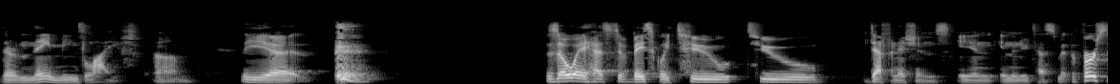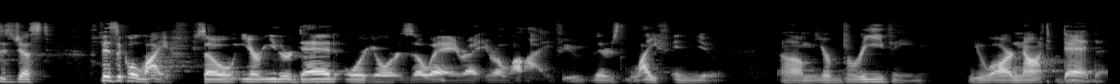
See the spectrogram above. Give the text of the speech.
their name means life. Um, the uh, zoe has basically two two definitions in in the New Testament. The first is just physical life. So you're either dead or you're zoe, right? You're alive. You, there's life in you. Um, you're breathing. You are not dead.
